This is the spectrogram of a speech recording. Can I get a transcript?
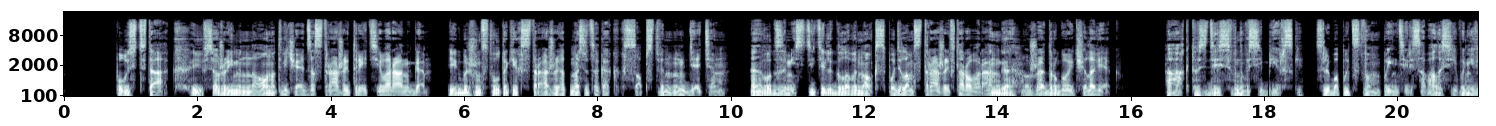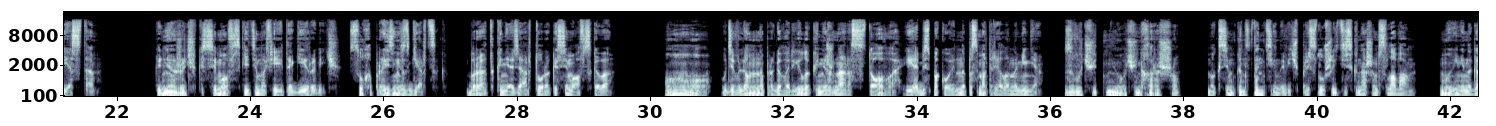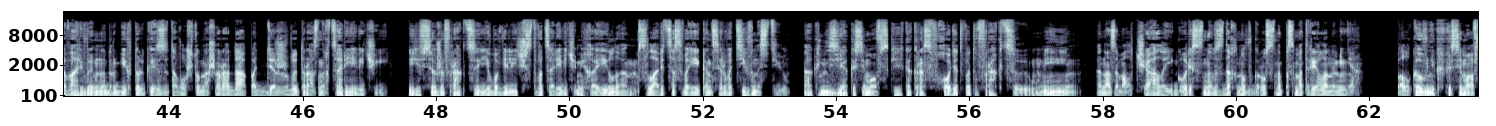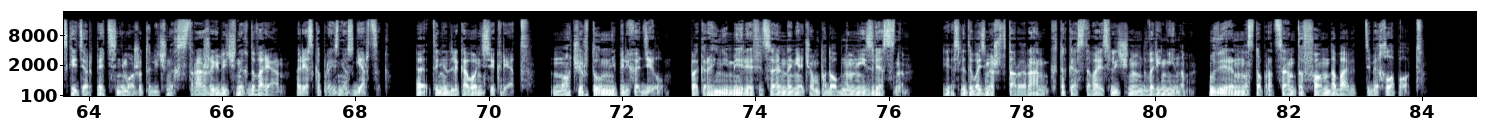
Пусть так, и все же именно он отвечает за стражей третьего ранга, и к большинству таких стражей относятся как к собственным детям. А вот заместитель главы Нокс по делам стражей второго ранга уже другой человек. «А кто здесь, в Новосибирске?» — с любопытством поинтересовалась его невеста. «Княжич Ксимовский Тимофей Тагирович», — сухо произнес герцог. брат князя Артура Косимовского». «О!» — удивленно проговорила княжна Ростова и обеспокоенно посмотрела на меня. «Звучит не очень хорошо. Максим Константинович, прислушайтесь к нашим словам. Мы не наговариваем на других только из-за того, что наши рода поддерживают разных царевичей. И все же фракция Его Величества Царевича Михаила славится своей консервативностью, а князья Косимовские как раз входят в эту фракцию, и...» Она замолчала и, горестно вздохнув, грустно посмотрела на меня. «Полковник Косимовский терпеть не может личных стражей и личных дворян», — резко произнес герцог. «Это ни для кого не секрет. Но черту он не переходил. По крайней мере, официально ни о чем подобном не известно. Если ты возьмешь второй ранг, так и оставаясь личным дворянином, уверен на сто процентов он добавит тебе хлопот.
